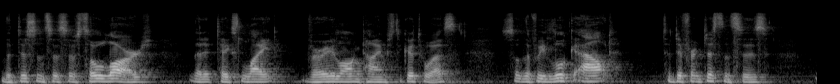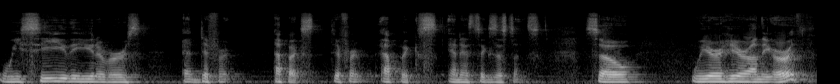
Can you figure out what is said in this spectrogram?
the distances are so large that it takes light very long times to get to us. So that if we look out to different distances, we see the universe at different epochs, different epochs in its existence. So we are here on the earth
